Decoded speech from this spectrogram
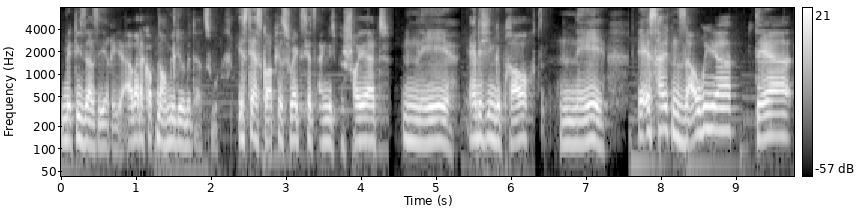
mit dieser Serie. Aber da kommt noch ein Video mit dazu. Ist der Scorpius Rex jetzt eigentlich bescheuert? Nee. Hätte ich ihn gebraucht? Nee. Er ist halt ein Saurier, der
